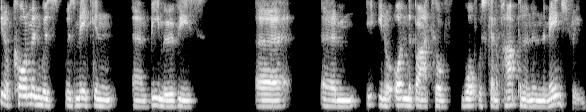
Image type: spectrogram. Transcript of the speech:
you know, Corman was was making um, B movies, uh, um, you know, on the back of what was kind of happening in the mainstream.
